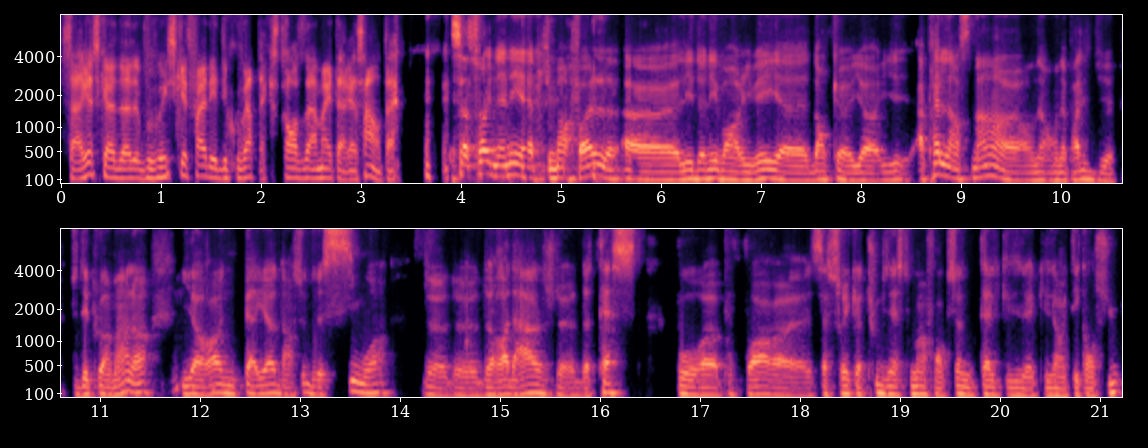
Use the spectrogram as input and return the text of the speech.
Ça risque de, vous risquez de faire des découvertes extraordinairement intéressantes. Hein? ça sera une année absolument folle. Euh, les données vont arriver. Euh, donc, euh, il y a, après le lancement, on a, on, a, parlé du, du, déploiement. Là. Il y aura une période ensuite de six mois de, de, de rodage, de, de tests pour, pour pouvoir s'assurer que tous les instruments fonctionnent tels qu'ils ont été conçus.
